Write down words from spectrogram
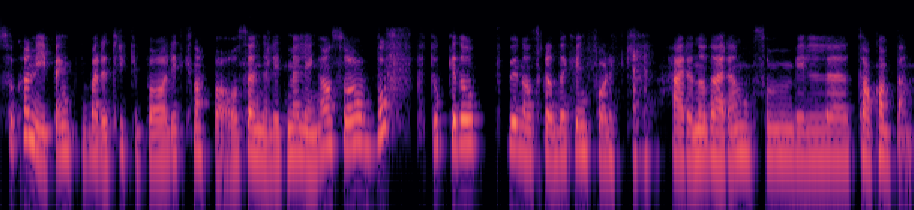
så kan vi bare trykke på litt knapper og sende litt meldinger, så voff, dukker det opp bunadskledde kvinnfolk her og der som vil eh, ta kampen.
